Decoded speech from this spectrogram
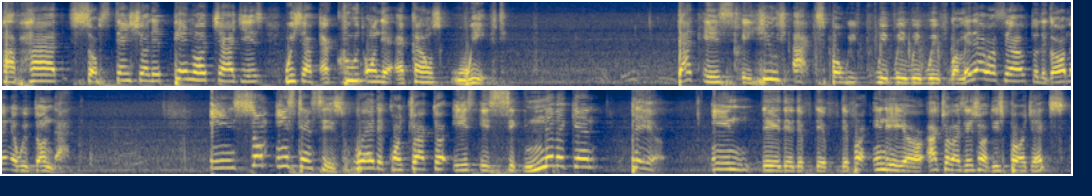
have had substantially penal charges which have accrued on their accounts waived. That is a huge act, but we've, we've, we've, we've committed ourselves to the government and we've done that. In some instances where the contractor is a significant player in the, the, the, the in the uh, actualization of these projects,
